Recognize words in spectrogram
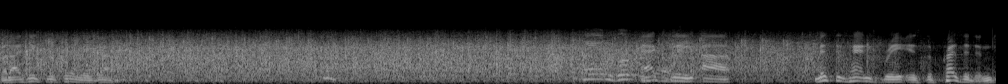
But I think you clearly got it. Hand gluten bread. Actually, uh, Mrs. Hansbury is the president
